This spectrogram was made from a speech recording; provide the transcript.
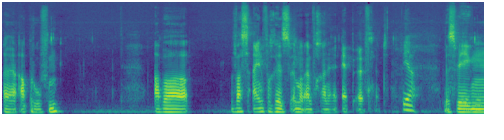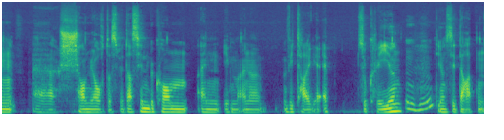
äh, abrufen. Aber was einfach ist, wenn man einfach eine App öffnet. Ja. Deswegen äh, schauen wir auch, dass wir das hinbekommen, ein, eben eine Vitalia App zu kreieren, mhm. die uns die Daten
